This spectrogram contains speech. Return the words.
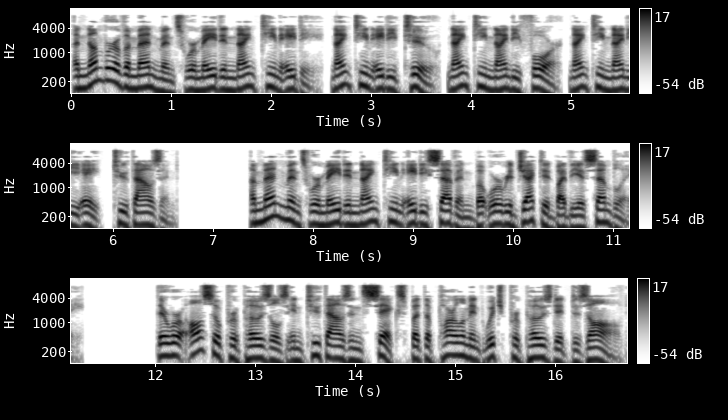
A number of amendments were made in 1980, 1982, 1994, 1998, 2000. Amendments were made in 1987 but were rejected by the Assembly. There were also proposals in 2006 but the parliament which proposed it dissolved.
